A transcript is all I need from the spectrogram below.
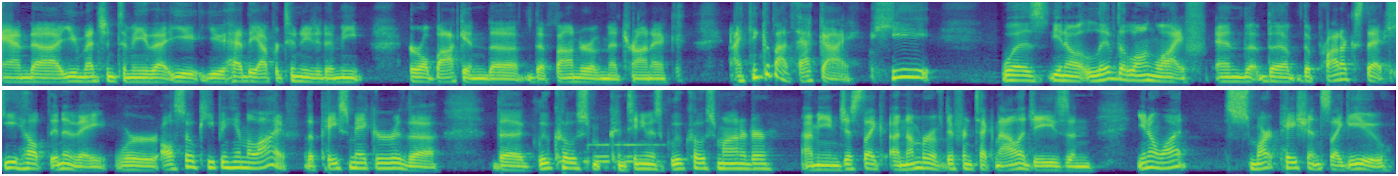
And uh, you mentioned to me that you you had the opportunity to meet earl bakken the the founder of medtronic. I think about that guy. He was you know lived a long life and the, the the products that he helped innovate were also keeping him alive. The pacemaker the the glucose continuous glucose monitor I mean, just like a number of different technologies. And you know what? Smart patients like you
